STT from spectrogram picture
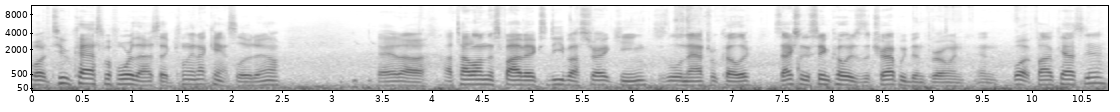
what two casts before that? I said, Clint, I can't slow down. And uh, I tied on this 5XD by Strike King. It's a little natural color. It's actually the same color as the trap we've been throwing. And what, five casts in?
